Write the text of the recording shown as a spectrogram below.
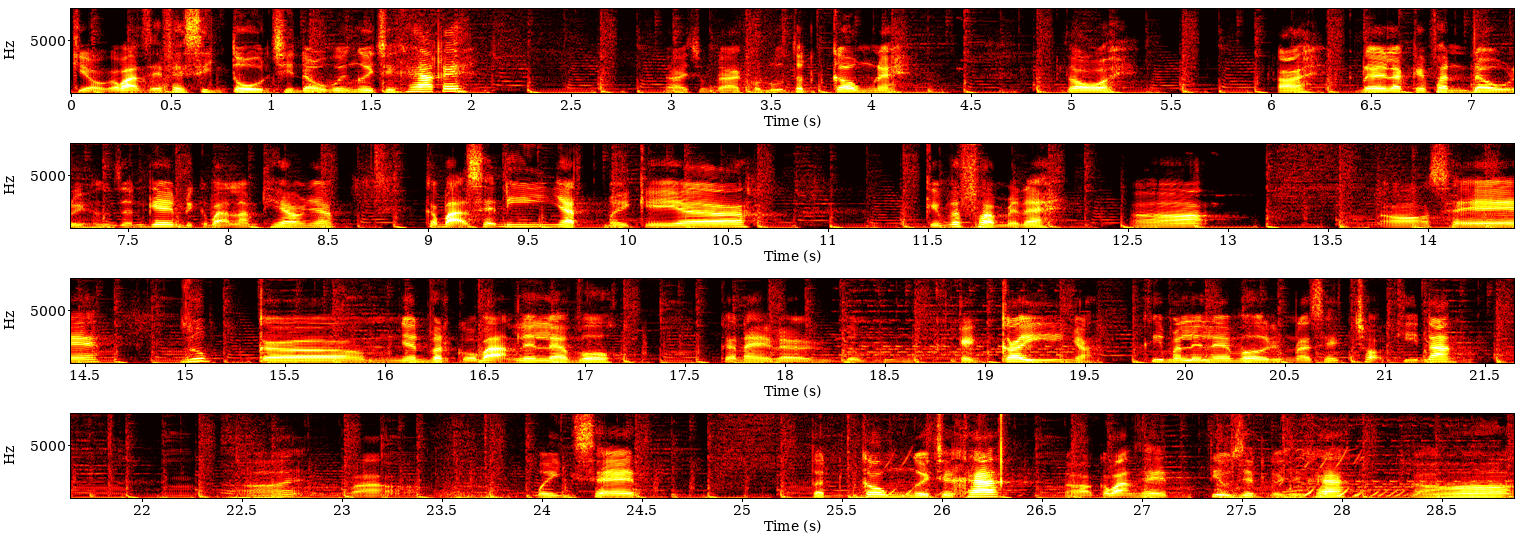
kiểu các bạn sẽ phải sinh tồn chiến đấu với người chơi khác ấy đây chúng ta có nút tấn công này. Rồi. Đây, đây là cái phần đầu để hướng dẫn game thì các bạn làm theo nhé các bạn sẽ đi nhặt mấy cái uh, cái vật phẩm này này. Đó. Nó sẽ giúp uh, nhân vật của bạn lên level. Cái này là giống cành cây ấy nhỉ? Khi mà lên level thì chúng ta sẽ chọn kỹ năng. Đấy và mình sẽ tấn công người chơi khác. Đó các bạn sẽ tiêu diệt người chơi khác. Đó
